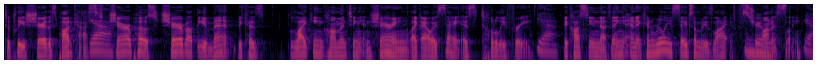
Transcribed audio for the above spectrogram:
to please share this podcast. Yeah. Share our posts share about the event because liking, commenting, and sharing, like I always say, is totally free. Yeah. It costs you nothing, Nothing. and it can really save somebody's life. It's true. Honestly. Yeah.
